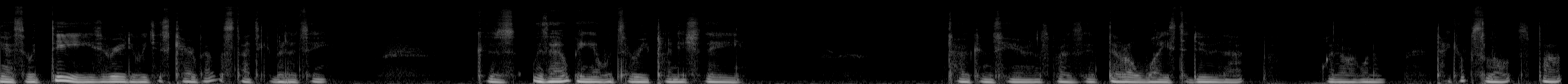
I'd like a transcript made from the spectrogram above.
Yeah, so with these, really, we just care about the static ability because without being able to replenish the tokens here, and I suppose there are ways to do that, but whether I want to take up slots, but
